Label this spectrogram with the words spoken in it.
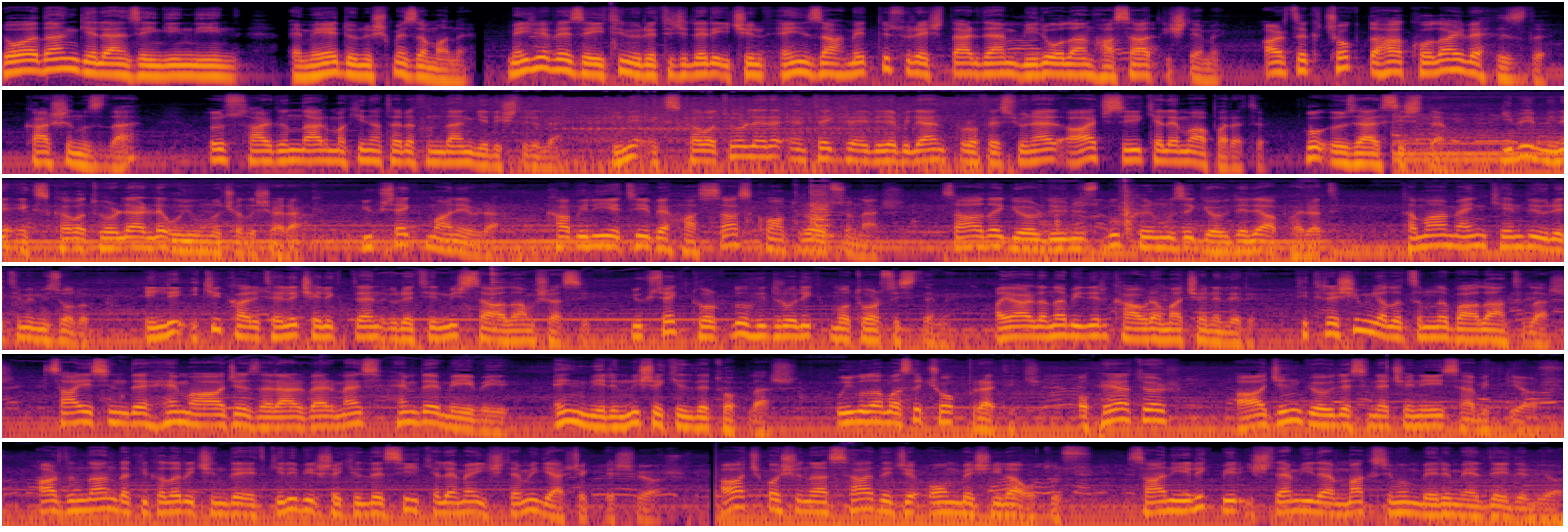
Doğadan gelen zenginliğin emeğe dönüşme zamanı. Meyve ve zeytin üreticileri için en zahmetli süreçlerden biri olan hasat işlemi. Artık çok daha kolay ve hızlı. Karşınızda öz sargınlar makine tarafından geliştirilen, yine ekskavatörlere entegre edilebilen profesyonel ağaç silkeleme aparatı. Bu özel sistem gibi mini ekskavatörlerle uyumlu çalışarak yüksek manevra, kabiliyeti ve hassas kontrol sunar. Sağda gördüğünüz bu kırmızı gövdeli aparat tamamen kendi üretimimiz olup 52 kaliteli çelikten üretilmiş sağlam şasi, yüksek torklu hidrolik motor sistemi, ayarlanabilir kavrama çeneleri, titreşim yalıtımlı bağlantılar sayesinde hem ağaca zarar vermez hem de meyveyi en verimli şekilde toplar. Uygulaması çok pratik. Operatör ağacın gövdesine çeneyi sabitliyor. Ardından dakikalar içinde etkili bir şekilde silkeleme işlemi gerçekleşiyor. Ağaç başına sadece 15 ila 30 saniyelik bir işlem ile maksimum verim elde ediliyor.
